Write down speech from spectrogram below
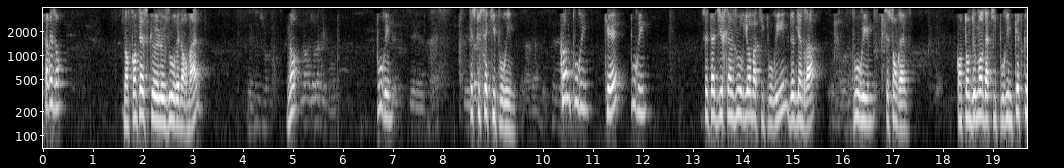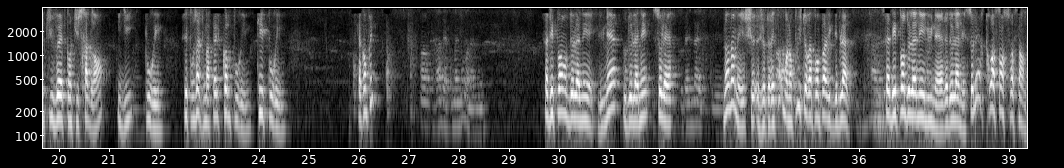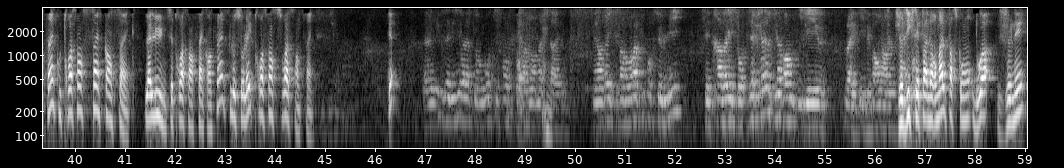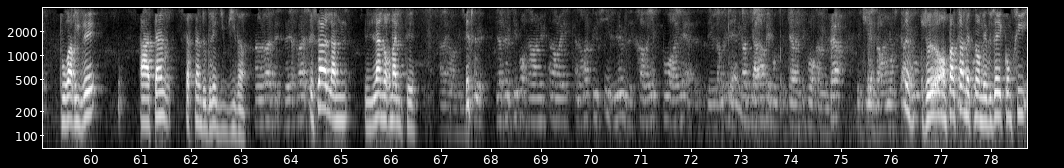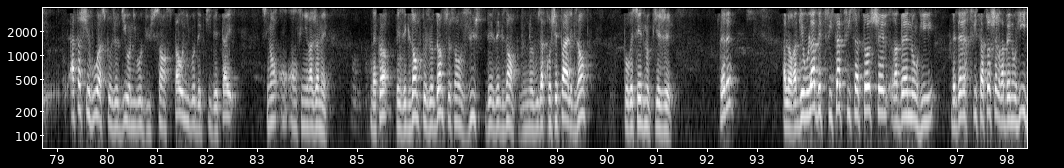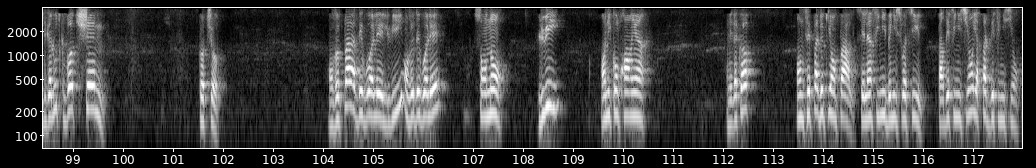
Tu as raison. Donc quand est-ce que le jour est normal? Non non, il y en a qui font. Purim. Qu'est-ce que c'est qui Purim Comme Purim. Qu'est Purim. C'est-à-dire qu'un jour Yom Kippourim deviendra Purim. C'est son rêve. Quand on demande à Kippourim qu'est-ce que tu veux être quand tu seras grand, il dit Purim. C'est pour ça que je m'appelle comme Purim. Qu'est Purim. T'as compris? Ça dépend de l'année lunaire ou de l'année solaire. Non, non, mais je, te réponds, moi non plus je te réponds pas avec des blagues. Ça dépend de l'année lunaire et de l'année solaire. 365 ou 355. La lune c'est 355, le soleil 365. Ok Euh, vous avez dit voilà, qu'en gros, ce qu'il faut pour faire normal, c'est arrêté. Mais en vrai, c'est pas normal plus pour celui, c'est travailler sur. C'est-à-dire que quelqu'un qui vient, par exemple, il est. voilà, il fait pas normal. Je dis que c'est pas normal parce qu'on doit jeûner pour arriver à atteindre certains degrés du divin. Voilà, C'est ça la, la normalité. C'est tout. Je n'en parle pas maintenant, mais vous avez compris. Attachez-vous à ce que je dis au niveau du sens, pas au niveau des petits détails, sinon on, on finira jamais. D'accord? Les exemples que je donne, ce sont juste des exemples. Ne vous accrochez pas à l'exemple pour essayer de me piéger. Vous savez? Alors, הגאולה בתפיסת תפיסתו של רבנו היא, בדרך תפיסתו של רבנו היא התגלות כבוד שם קודשו. On ne veut pas dévoiler lui, on veut dévoiler son nom. Lui, on n'y comprend rien. On est d'accord On ne sait pas de qui on parle. C'est l'infini, béni soit-il. Par définition, il n'y a pas de définition.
